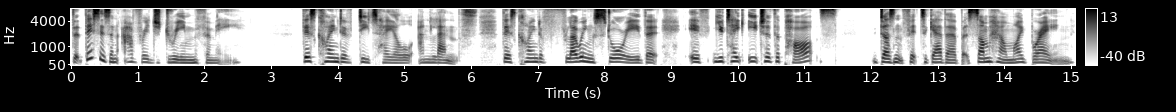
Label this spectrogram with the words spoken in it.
that this is an average dream for me. This kind of detail and length, this kind of flowing story that if you take each of the parts, doesn't fit together, but somehow my brain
